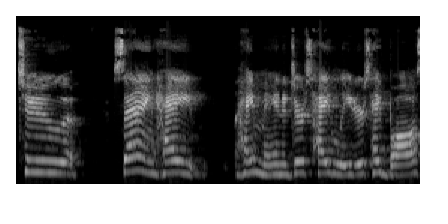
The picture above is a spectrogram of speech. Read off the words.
to saying hey hey managers hey leaders hey boss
